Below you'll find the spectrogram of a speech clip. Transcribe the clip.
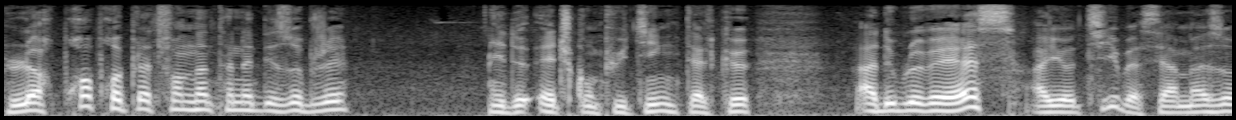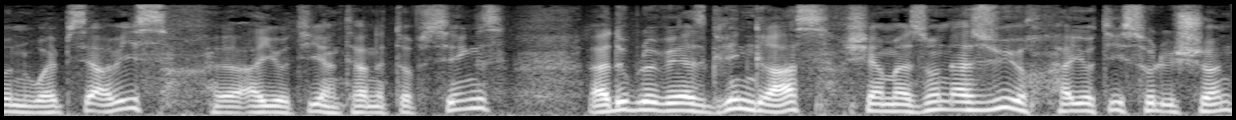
leur propre plateforme d'Internet des objets et de edge computing tels que AWS IoT, bah, c'est Amazon Web Service, euh, IoT Internet of Things, AWS Greengrass chez Amazon, Azure IoT Solution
